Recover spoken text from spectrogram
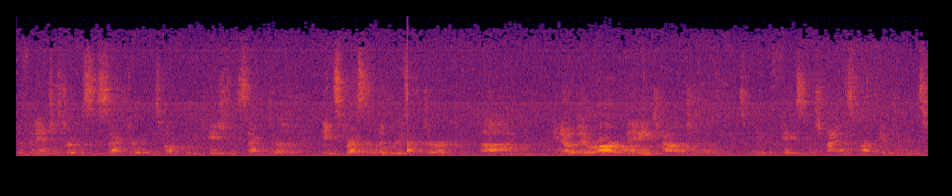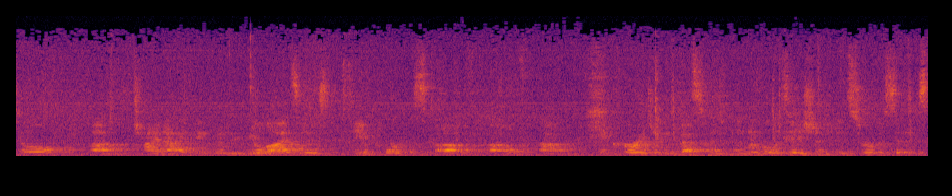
the financial services sector, the telecommunications sector, the express delivery sector. Um, you know, there are many challenges that we continue to face in China's market. And until um, China, I think, really realizes the importance of, of um, encouraging investment and liberalization in services,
